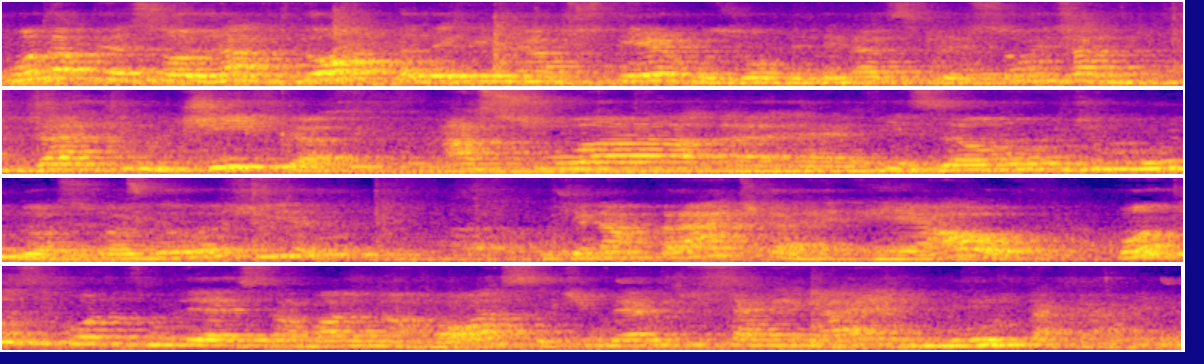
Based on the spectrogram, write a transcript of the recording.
quando a pessoa já adota determinados termos ou determinadas expressões, já, já indica a sua é, visão de mundo, a sua ideologia. Porque na prática real, quantas e quantas mulheres trabalham na roça tiveram que carregar é muita carga.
